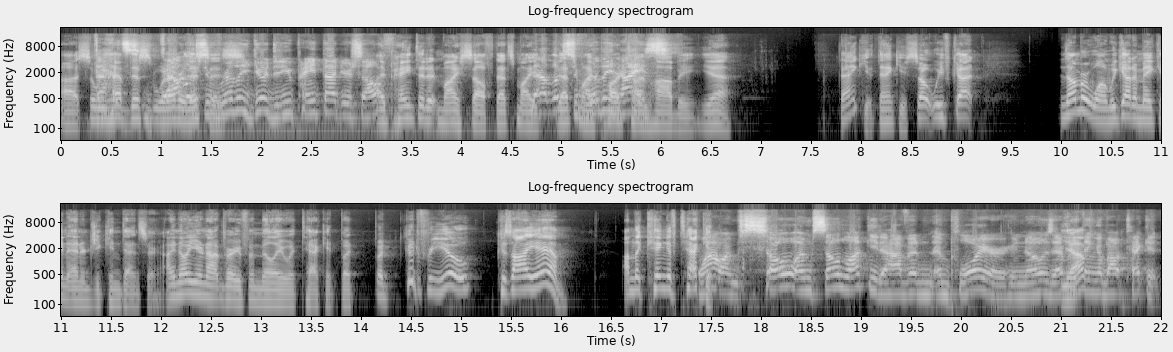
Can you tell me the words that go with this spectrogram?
Uh, so we have That's- this, whatever that this looks is. really good. Did you paint that yourself? I painted it myself. That's my That looks that's my really part-time nice. hobby. Yeah. Thank you, thank you. So we've got number one. We got to make an energy condenser. I know you're not very familiar with Tekkit, but but good for you because I am. I'm the king of Tekkit. wow, I'm so I'm so lucky to have an employer who knows everything about Tekkit.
